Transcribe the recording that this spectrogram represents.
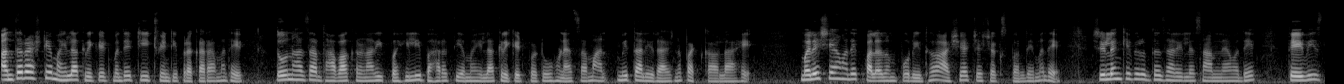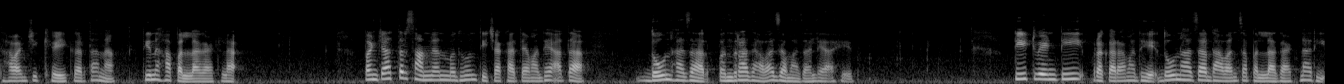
आंतरराष्ट्रीय महिला क्रिकेटमध्ये टी ट्वेंटी प्रकारामध्ये दोन हजार धावा करणारी पहिली भारतीय महिला क्रिकेटपटू होण्याचा मान मिताली राजनं पटकावला आहे. मलेशियामध्ये क्वालालंपूर इथं आशिया चषक स्पर्धेमध्ये श्रीलंकेविरुद्ध झालेल्या सामन्यामध्ये तेवीस धावांची खेळी करताना तिनं हा पल्ला गाठला. पंच्याहत्तर सामन्यांमधून तिच्या खात्यामध्ये आता दोन हजार पंधरा धावा जमा झाल्या आहेत. टी ट्वेंटी प्रकारामध्ये दोन हजार धावांचा पल्ला गाठणारी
